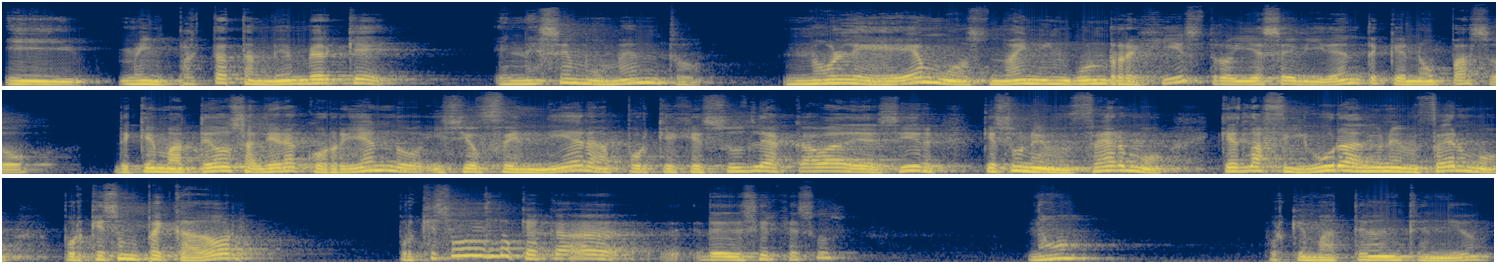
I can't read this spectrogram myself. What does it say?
Y me impacta también ver que en ese momento no leemos, no hay ningún registro y es evidente que no pasó de que Mateo saliera corriendo y se ofendiera porque Jesús le acaba de decir que es un enfermo, que es la figura de un enfermo, porque es un pecador. Porque eso es lo que acaba de decir Jesús. No, porque Mateo entendió,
